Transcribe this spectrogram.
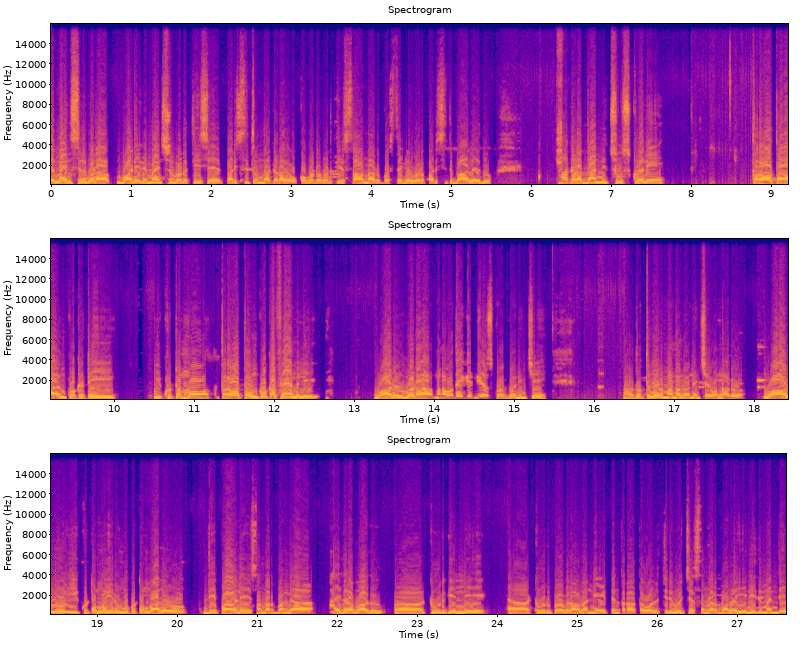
రిమైన్స్ని కూడా బాడీ రిమైన్స్ని కూడా తీసే పరిస్థితి ఉంది. అక్కడ ఒక్కొక్కటి ఒకటి తీస్తా ఉన్నారు. బస్ దగ్గర కూడా పరిస్థితి బాగాలేదు అక్కడ దాన్ని చూసుకొని తర్వాత ఇంకొకటి ఈ కుటుంబం తర్వాత ఇంకొక ఫ్యామిలీ వారు కూడా మన ఉదయగిరి నియోజకవర్గం నుంచి దొత్తులూరు మండలం నుంచే ఉన్నారు. వాళ్ళు ఈ కుటుంబం ఈ రెండు కుటుంబాలు దీపావళి సందర్భంగా హైదరాబాదు టూర్కి వెళ్ళి టూర్ ప్రోగ్రాంలు అన్ని అయిపోయిన తర్వాత వాళ్ళు తిరిగి వచ్చే సందర్భంలో ఎనిమిది మంది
